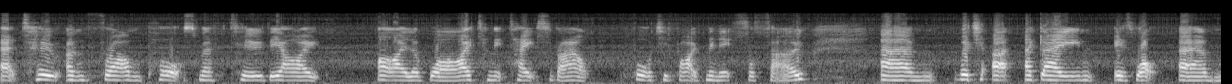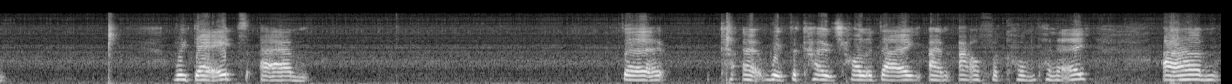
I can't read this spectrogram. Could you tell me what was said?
uh, to and from Portsmouth to the Isle of Wight and it takes about 45 minutes or so um, which uh, again is what um, we did um, the uh, with the coach holiday and alpha company. Um,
